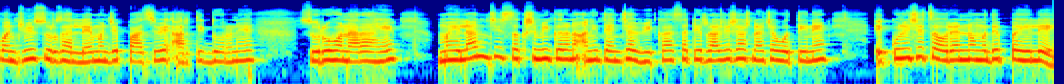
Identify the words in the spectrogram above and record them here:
पंचवीस सुरू झालेले आहे म्हणजे पाचवे आर्थिक धोरण हे सुरू होणार आहे. महिलांचे सक्षमीकरण आणि त्यांच्या विकासासाठी राज्य शासनाच्या वतीने एकोणीसशे चौऱ्याण्णवमध्ये पहिले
